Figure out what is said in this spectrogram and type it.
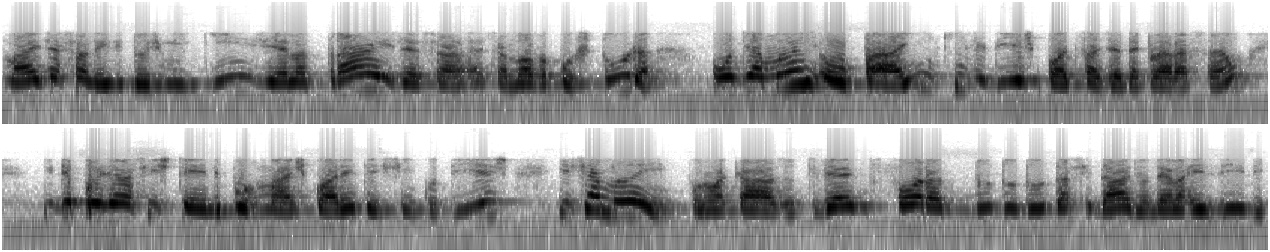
Mas essa lei de 2015, ela traz essa, essa nova postura, onde a mãe ou o pai, em 15 dias, pode fazer a declaração, e depois ela se estende por mais 45 dias, e se a mãe, por um acaso, estiver fora do, do, do, da cidade onde ela reside,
